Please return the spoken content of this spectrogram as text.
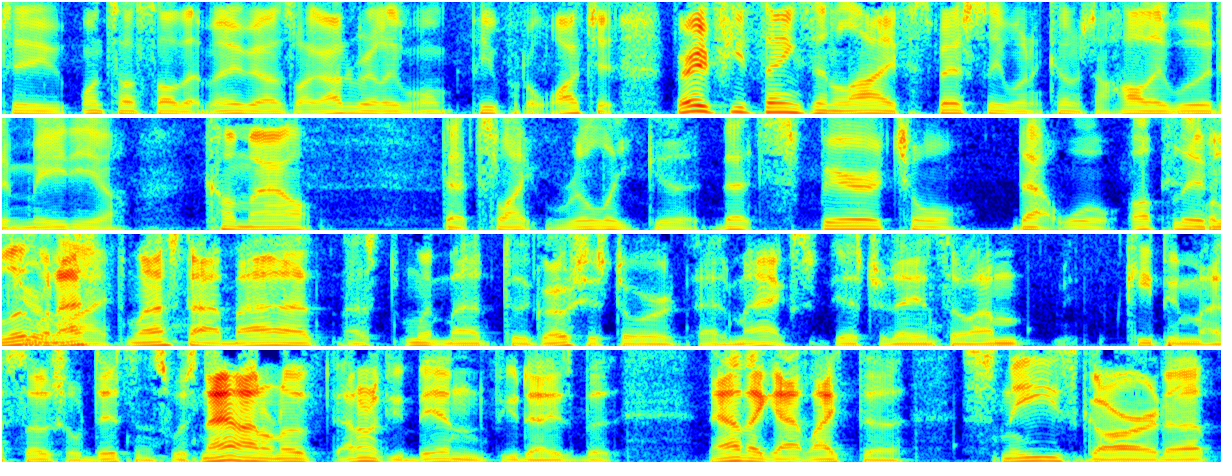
to. Once I saw that movie, I was like, I'd really want people to watch it. Very few things in life, especially when it comes to Hollywood and media, come out that's like really good. That's spiritual. That will uplift Well, look your when I when I stopped by, I went by to the grocery store at Max yesterday, and so I'm keeping my social distance. Which now I don't know if I don't know if you've been in a few days, but now they got like the sneeze guard up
